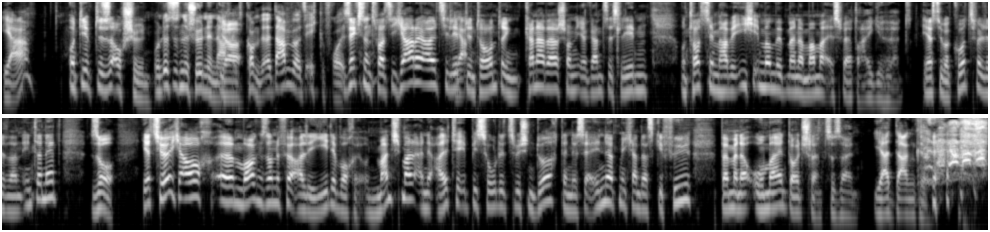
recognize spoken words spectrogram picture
ja. Und die, das ist auch schön. Und das ist eine schöne Nachricht. Ja. Komm, äh, da haben wir uns echt gefreut. 26 Jahre alt, sie lebt Ja. in Toronto in Kanada schon ihr ganzes Leben. Und trotzdem habe ich immer mit meiner Mama SWR 3 gehört. Erst über Kurzwelle, dann Internet. So, jetzt höre ich auch äh, Morgensonne für alle jede Woche. Und manchmal eine alte Episode zwischendurch, denn es erinnert mich an das Gefühl, bei meiner Oma in Deutschland zu sein. Ja, danke.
